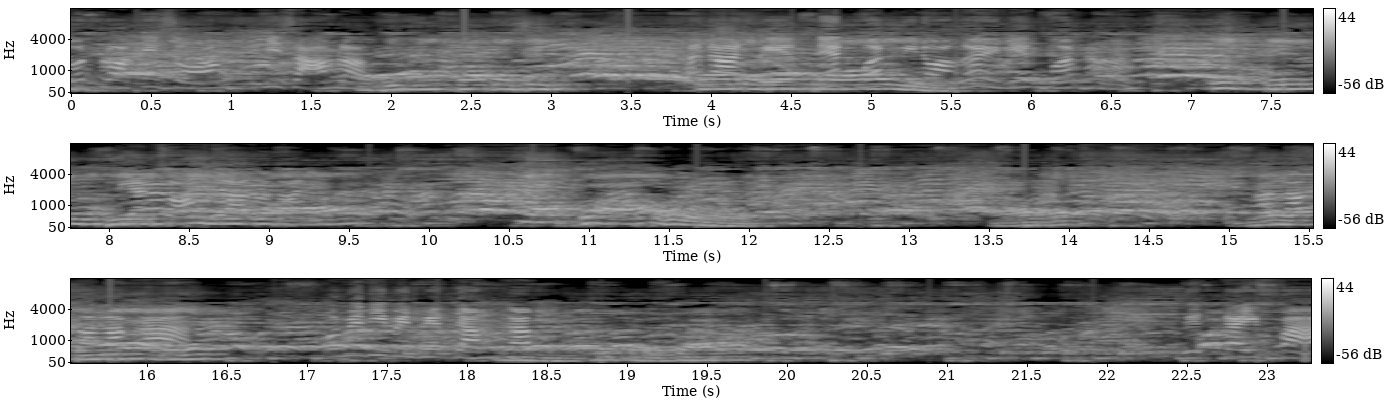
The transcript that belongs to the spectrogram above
สดรอบที่สองที่สามล่ะทีมงานพอต่อสิบอาจารย์เปลี่ยนเน็ตเบิร์ดพี่น้องเอ้ยเน็ตเบิร์ดเต้นตีไปทีเปลี่ยนสองเดือนแล้วตอนนี้ยัดขวาโอ้โหเอาละครับต้อนรับต้อนรับค่ะบนเวทีเป็นเพชรดำครับเพชรไก่ป่า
